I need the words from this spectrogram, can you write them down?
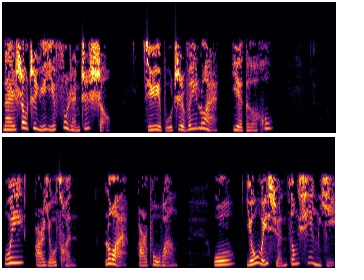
乃受制于一妇人之手，及欲不治危乱，也得乎？危而犹存，乱而不亡，吾犹为玄宗幸矣。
